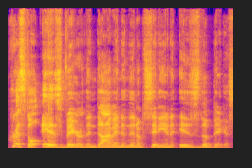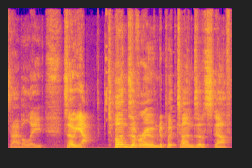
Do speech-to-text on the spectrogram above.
crystal is bigger than diamond, and then obsidian is the biggest, I believe. So yeah, tons of room to put tons of stuff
